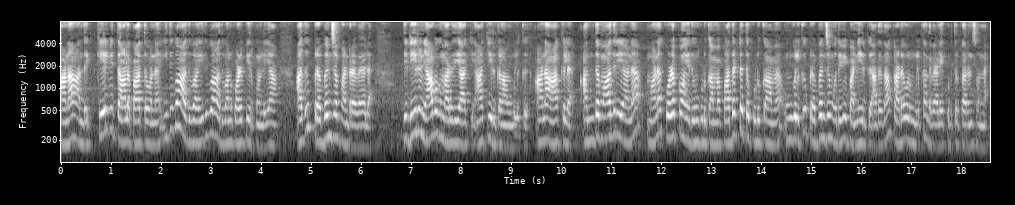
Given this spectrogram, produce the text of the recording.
ஆனால் அந்த கேள்வித்தாளை பார்த்த உடனே இதுவா அதுவா இதுவா அதுவான்னு குழப்பியிருக்கோம் இல்லையா? அது பிரபஞ்சம் பண்ணுற வேலை. திடீர்னு ஞாபகம் மறதி ஆக்கி ஆக்கி இருக்கலாம் உங்களுக்கு. ஆனால் ஆக்கலை. அந்த மாதிரியான மனக்குழப்பம் எதுவும் கொடுக்காம பதட்டத்தை கொடுக்காம உங்களுக்கு பிரபஞ்சம் உதவி பண்ணியிருக்கு. அதை தான் கடவுள் உங்களுக்கு அந்த வேலையை கொடுத்துருக்காருன்னு சொன்னேன்.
